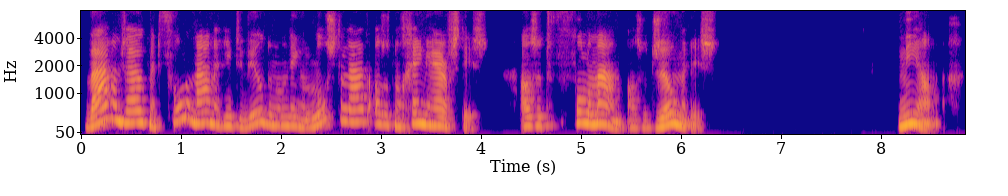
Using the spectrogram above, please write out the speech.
Waarom zou ik met volle maan een ritueel doen om dingen los te laten als het nog geen herfst is? Als het volle maan, als het zomer is? Niet handig.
